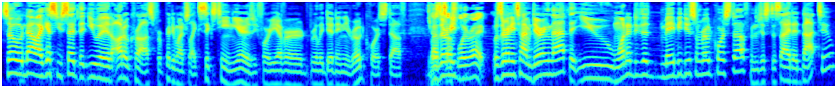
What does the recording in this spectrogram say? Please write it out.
So now I guess you said that you had autocross for pretty much like 16 years before you ever really did any road course stuff. That's there any absolutely right. Was there any time during that that you wanted to maybe do some road course stuff and just decided not to?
